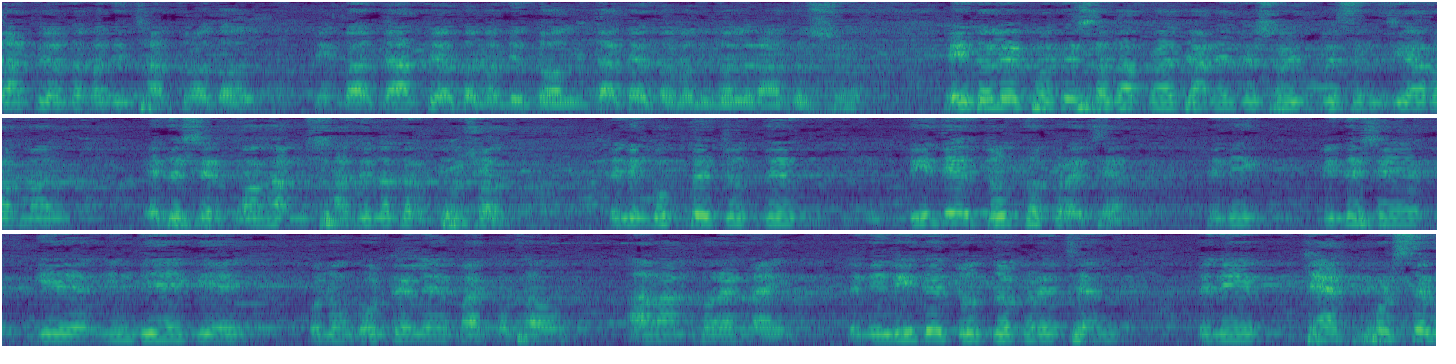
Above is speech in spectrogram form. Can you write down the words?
জাতীয়তাবাদী ছাত্র দল কিংবা জাতীয়তাবাদী দল, জাতীয়তাবাদী দলের আদর্শ। এই দলের প্রতিষ্ঠাতা আপনারা জানেন যে শহীদ প্রেসিডেন্ট জিয়া রহমান এদেশের মহান স্বাধীনতার ঘোষক। তিনি মুক্তিযুদ্ধে নিজে যুদ্ধ করেছেন। তিনি বিদেশে গিয়ে, ইন্ডিয়ায় গিয়ে কোনো হোটেলে বা কোথাও আরাম করেন নাই। তিনি নিজে যুদ্ধ করেছেন। তিনি জেট ফোর্সের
